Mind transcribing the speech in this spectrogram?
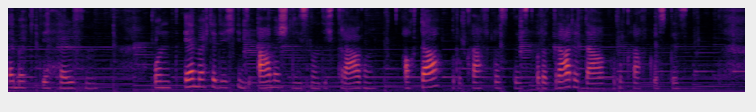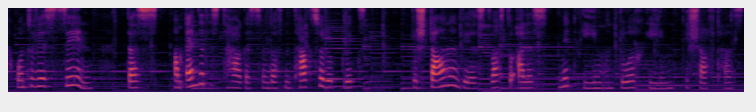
Er möchte dir helfen. Und er möchte dich in die Arme schließen und dich tragen. Auch da, wo du kraftlos bist oder gerade da, wo du kraftlos bist. Und du wirst sehen, dass am Ende des Tages, wenn du auf den Tag zurückblickst, du staunen wirst, was du alles mit ihm und durch ihn geschafft hast.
